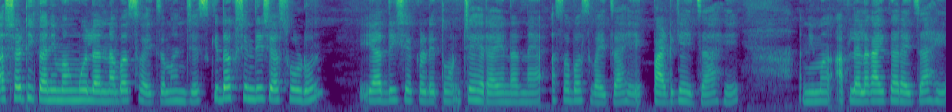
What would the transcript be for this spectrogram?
अशा ठिकाणी मग मुलांना बसवायचं म्हणजेच की दक्षिण दिशा सोडून या दिशेकडे तोंड चेहरा येणार नाही असं बसवायचं आहे एक पाठ घ्यायचा आहे. आणि मग आपल्याला काय करायचं आहे?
